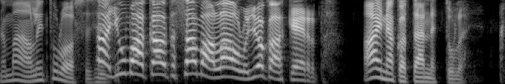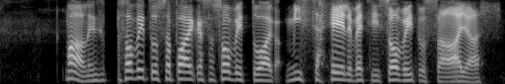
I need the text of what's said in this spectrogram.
No mä olin tulossa. Tää Sinne. on Jumalan kautta sama laulu joka kerta. Ainako tänne tulee? Mä olin sovitussa paikassa sovittu aika. Missä helvetin sovitussa ajassa?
